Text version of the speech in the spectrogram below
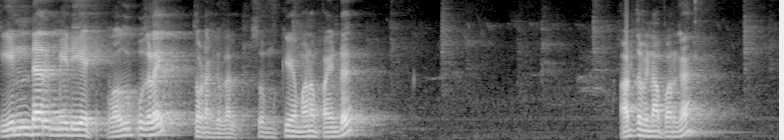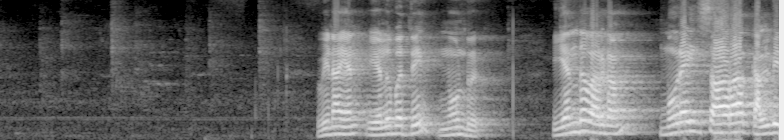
இன்டர்மீடியட் வகுப்புகளை தொடங்குதல். ஸோ முக்கியமான பாயிண்ட் அடுத்த வினா பாருங்க. வினாயன் எழுபத்தி மூன்று. எந்த வருடம் முறைசாரா கல்வி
